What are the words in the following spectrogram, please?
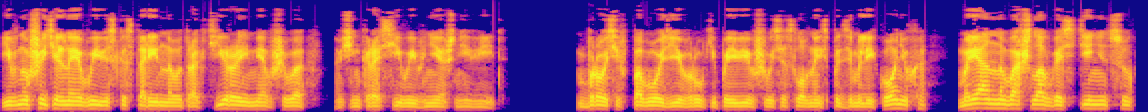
и внушительная вывеска старинного трактира, имевшего очень красивый внешний вид. Бросив поводье в руки появившегося словно из-под земли конюха, Марианна вошла в гостиницу,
